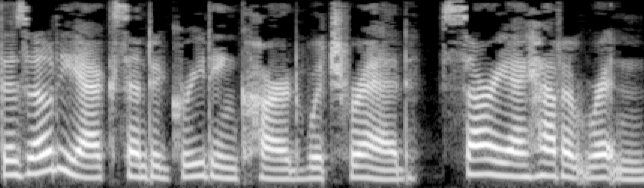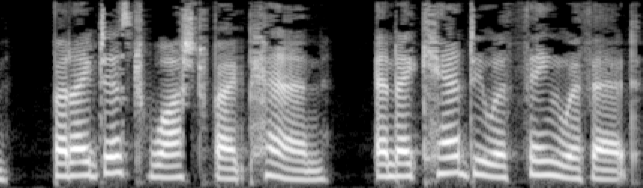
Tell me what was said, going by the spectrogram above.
The Zodiac sent a greeting card which read, Sorry I haven't written, but I just washed my pen, and I can't do a thing with it,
